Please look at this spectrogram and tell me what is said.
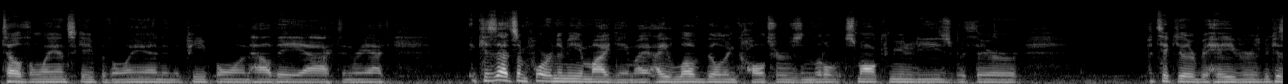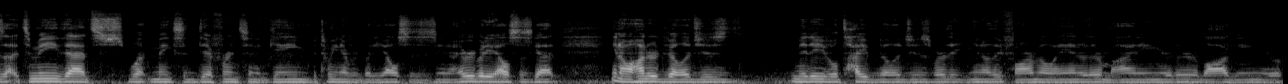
tell the landscape of the land and the people and how they act and react because that's important to me in my game I, I love building cultures and little small communities with their particular behaviors because uh, to me that's what makes a difference in a game between everybody else's you know. Everybody else has got you know 100 villages medieval type villages where they you know they farm the land or they're mining or they're logging or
